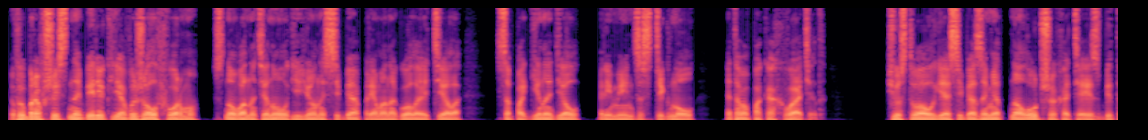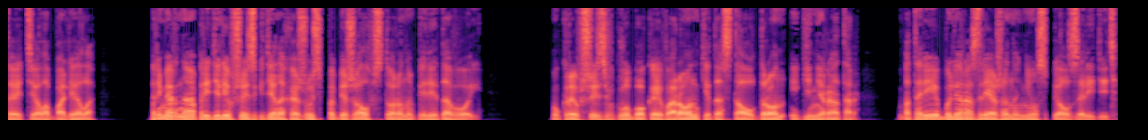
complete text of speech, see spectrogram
Выбравшись на берег, я выжал форму, снова натянул ее на себя, прямо на голое тело, сапоги надел, ремень застегнул. Этого пока хватит. Чувствовал я себя заметно лучше, хотя избитое тело болело. Примерно определившись, где нахожусь, побежал в сторону передовой. Укрывшись в глубокой воронке, достал дрон и генератор — Батареи были разряжены, не успел зарядить.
